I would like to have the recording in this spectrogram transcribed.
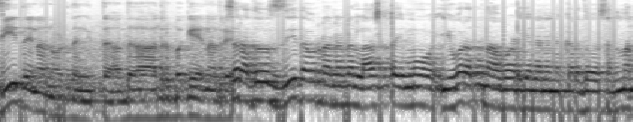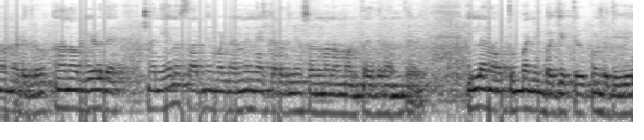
ಝೀ ಏನೋ ನೋಡ್ದಂಗಿತ್ತು ಅದು ಅದ್ರ ಬಗ್ಗೆ ಏನಾದರೂ ಸರ್ ಅದು ಝೀದ್ ಅವರು ನನ್ನನ್ನು ಲಾಸ್ಟ್ ಟೈಮು ಯುವರತ್ನ ಅವಾರ್ಡ್ಗೆ ನನ್ನನ್ನು ಕರೆದು ಸನ್ಮಾನ ಮಾಡಿದರು. ನಾನು ಅವ್ರಿಗೆ ಹೇಳಿದೆ ನಾನು ಏನು ಸಾಧನೆ ಮಾಡಿ ನನ್ನನ್ನೇ ಕರೆದು ನೀವು ಸನ್ಮಾನ ಮಾಡ್ತಾ ಇದ್ದೀರಾ? ಅಂತೇಳಿ. ಇಲ್ಲ ನಾವು ತುಂಬ ನಿಮ್ಮ ಬಗ್ಗೆ ತಿಳ್ಕೊಂಡಿದ್ದೀವಿ.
